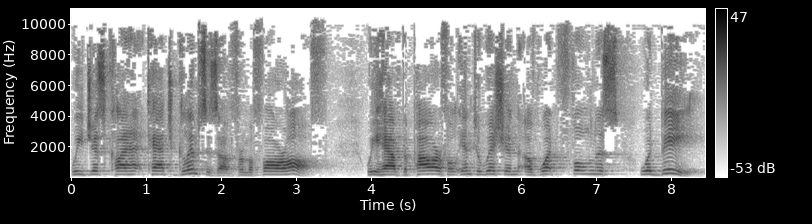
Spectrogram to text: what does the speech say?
we just catch glimpses of from afar off. We have the powerful intuition of what fullness would be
